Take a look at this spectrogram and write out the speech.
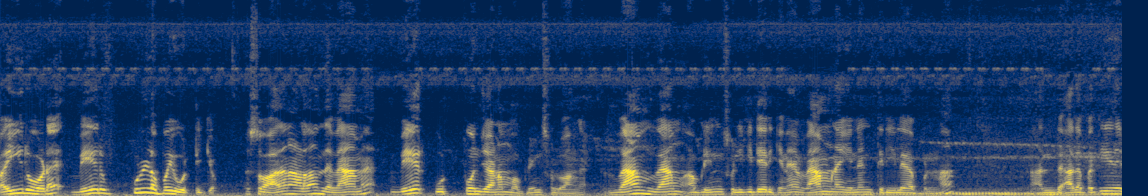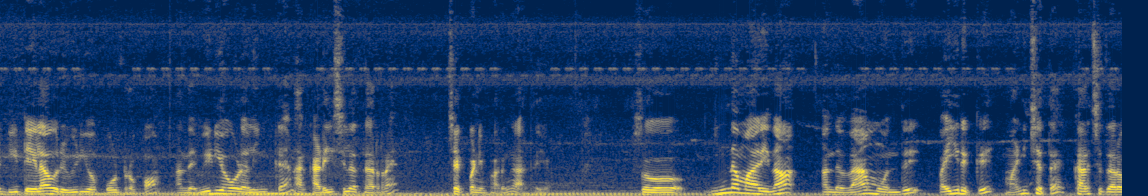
பயிரோட வேருக்குள்ளே போய் ஒட்டிக்கும். ஸோ அதனால தான் இந்த வேமை வேர் உட்பூஞ்சானம் அப்படின்னு சொல்லுவாங்க. வேம் வேம் அப்படின்னு சொல்லிக்கிட்டே இருக்கேனே. வேம்னா என்னன்னு தெரியல அப்படின்னா அந்த அதை பற்றி டீட்டெயிலாக ஒரு வீடியோ போட்டிருக்கோம். அந்த வீடியோவோட லிங்க்கை நான் கடைசியில் தர்றேன். செக் பண்ணி பாருங்கள் அதையும். ஸோ இந்த மாதிரி தான் அந்த வேம் வந்து பயிருக்கு மணிச்சத்தை கரைச்சி தர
